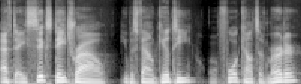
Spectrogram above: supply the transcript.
After a six day trial, he was found guilty on four counts of murder,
